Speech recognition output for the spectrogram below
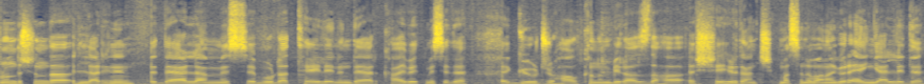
Bunun dışında Lari'nin değerlenmesi, burada TL'nin değer kaybetmesi de e, Gürcü halkının biraz daha şehirden çıkmasını bana göre engelledi.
